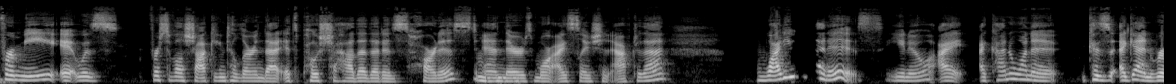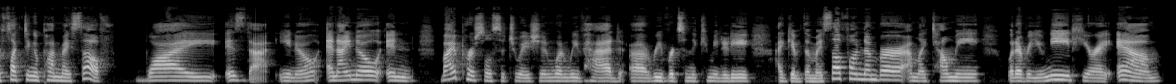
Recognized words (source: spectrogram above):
for me, it was first of all shocking to learn that it's post shahada that is hardest, Mhm. and there's more isolation after that. Why do you think that is? You know, I I kind of want to because again, reflecting upon myself, why is that? You know, and I know in my personal situation when we've had uh, reverts in the community, I give them my cell phone number. I'm like, tell me whatever you need. Here I am.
